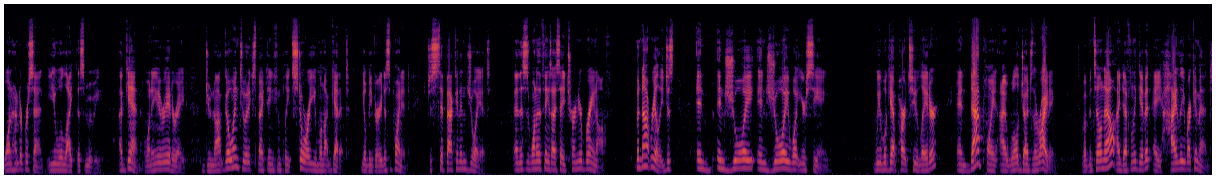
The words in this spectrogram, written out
100% you will like this movie. Again, I want to reiterate do not go into it expecting a complete story. You will not get it. You'll be very disappointed. Just sit back and enjoy it. And this is one of the things I say turn your brain off. But not really. Just en- enjoy enjoy what you're seeing. We will get part 2 later, and that point I will judge the writing. But until now, I definitely give it a highly recommend.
